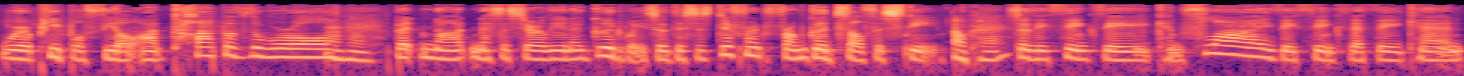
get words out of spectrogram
where people feel on top of the world, mm-hmm. but not necessarily in a good way. So this is different from good self-esteem. Okay. So they think they can fly. They think that they can.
